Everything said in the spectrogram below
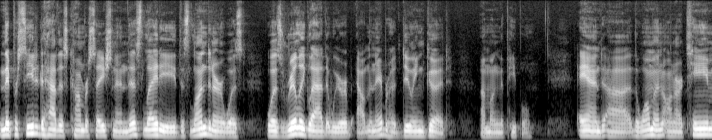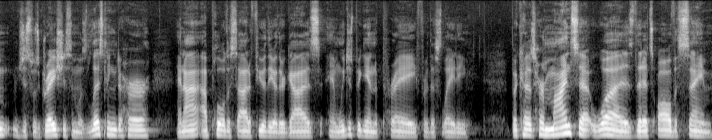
and they proceeded to have this conversation. And this lady, this Londoner, was, was really glad that we were out in the neighborhood doing good among the people. And uh, the woman on our team just was gracious and was listening to her. And I, I pulled aside a few of the other guys, and we just began to pray for this lady because her mindset was that it's all the same,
